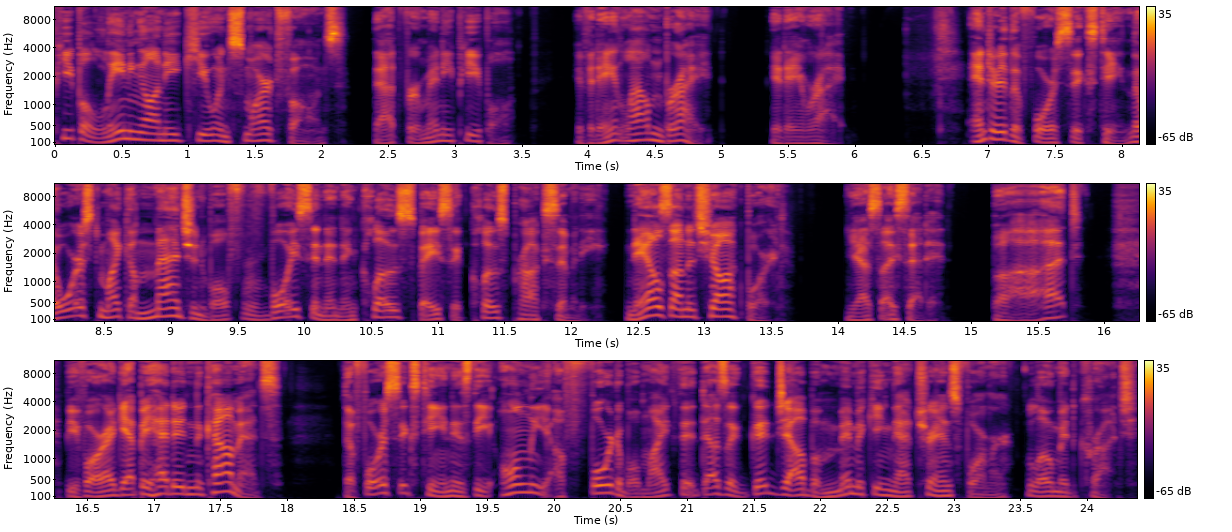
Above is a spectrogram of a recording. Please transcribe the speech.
people leaning on EQ and smartphones. That for many people, if it ain't loud and bright, it ain't right. Enter the 416, the worst mic imaginable for voice in an enclosed space at close proximity. Nails on a chalkboard. Yes, I said it. But before I get beheaded in the comments, the 416 is the only affordable mic that does a good job of mimicking that transformer, low mid crunch,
